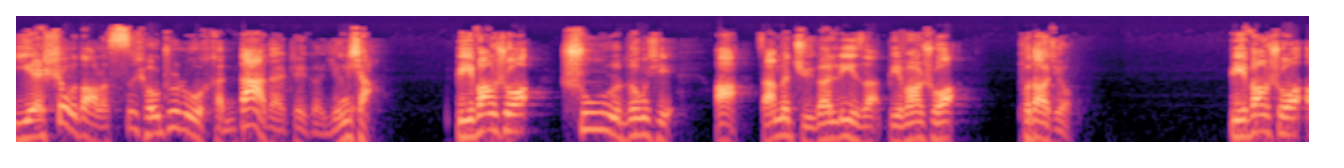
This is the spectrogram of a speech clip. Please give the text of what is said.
也受到了丝绸之路很大的这个影响。比方说输入的东西啊，咱们举个例子，比方说葡萄酒，比方说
